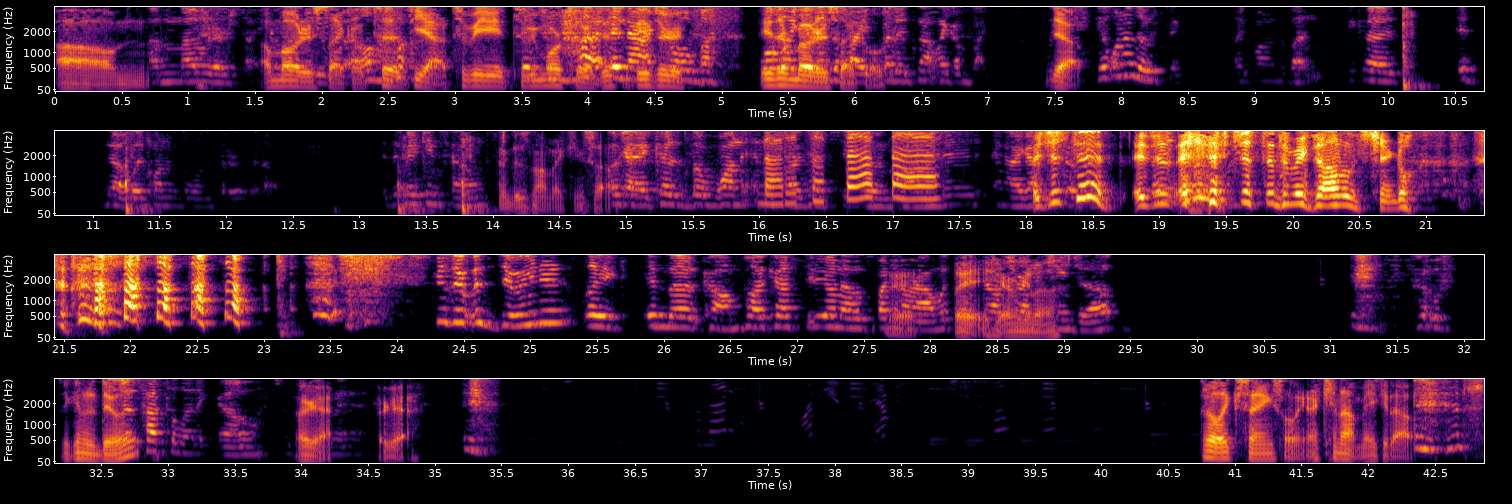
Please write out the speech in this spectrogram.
Um, a motorcycle. a motorcycle. To yeah, to be to be more clear, this, these are bike. These Well, are like, it is a bike, motorcycles. but it's not like a bike. Like, Yeah. Hit one of those things, like one of the buttons, because it. No, like one of the ones that are lit up. Is it making sounds? It is not making sense. Okay, because the one in the podcast got It just so did. It But just it- it just did the McDonald's jingle. Because it was doing it like in the com podcast studio, and I was fucking Wait, around with wait, it, and I was here, I'm trying to gonna- change it up. It's so. Is it gonna do you it? just have to let it go. Just Okay. Okay. They're like saying something. I cannot make it out.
